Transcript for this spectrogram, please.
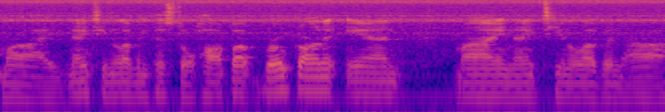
my 1911 pistol hop-up broke on it, and my 1911 uh,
